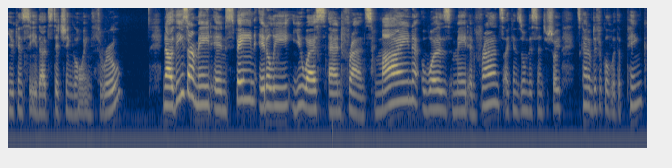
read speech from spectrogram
you can see that stitching going through. Now these are made in Spain, Italy, US, and France. Mine was made in France. I can zoom this in to show you. It's kind of difficult with the pink.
